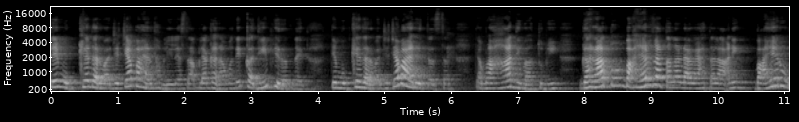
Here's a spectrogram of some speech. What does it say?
ते मुख्य दरवाज्याच्या बाहेर थांबलेले असतात. आपल्या घरामध्ये कधीही फिरत नाहीत. ते मुख्य दरवाज्याच्या बाहेर येत असतात. त्यामुळे हा दिवा तुम्ही घरातून बाहेर जाताना डाव्या हाताला आणि बाहेरून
